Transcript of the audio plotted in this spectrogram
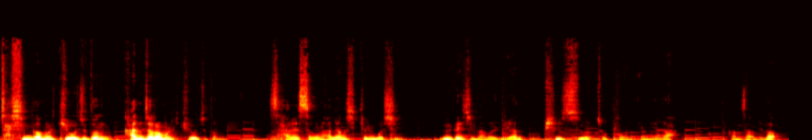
자신감을 키워주든 간절함을 키워주든 사회성을 함양시키는 것이 의대 진학을 위한 필수 조건입니다. 감사합니다.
